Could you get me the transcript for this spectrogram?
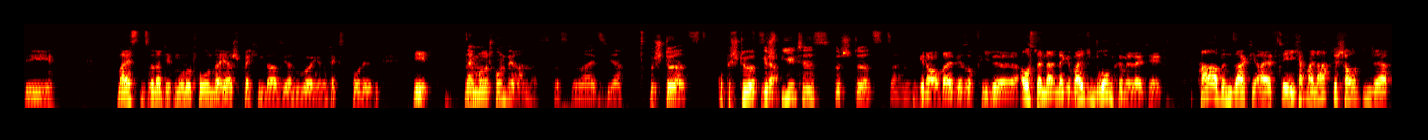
die meistens relativ monoton daher sprechen, da sie ja nur ihren Text vorlesen. Nee, Nein, monoton wäre anders. Das war jetzt hier bestürzt. und bestürzt. Ja. Gespieltes Bestürztsein. Genau, weil wir so viele Ausländer in der Gewalt- und Drogenkriminalität haben, sagt die AfD. Ich habe mal nachgeschaut in der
